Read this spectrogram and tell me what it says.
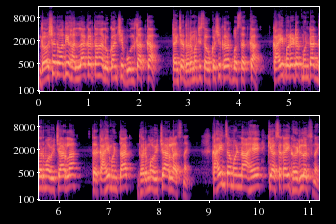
दहशतवादी हल्ला करताना लोकांशी बोलतात का? त्यांच्या धर्माची चौकशी करत बसतात का? काही पर्यटक म्हणतात धर्म विचारला तर काही म्हणतात धर्म विचारलाच नाही. काहींचं म्हणणं आहे की असं काही घडलंच नाही.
